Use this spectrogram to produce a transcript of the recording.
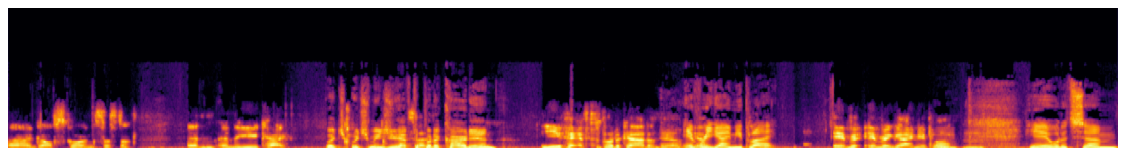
uh, golf scoring system in, in the UK. which which means you have to put a card in. You have to put a card in. Yeah. every game you play Every, every game you play. Yeah, well, it's um.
